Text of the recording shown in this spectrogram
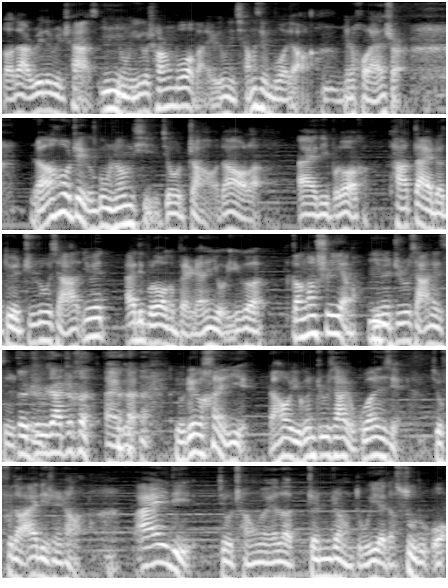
老大 Reed Richards 用一个超声波把这个东西强行剥掉了，那是后来的事儿。然后这个共生体就找到了艾迪·布洛克，他带着对蜘蛛侠，因为艾迪·布洛克本人有一个刚刚失业嘛，因为蜘蛛侠那次对蜘蛛侠之恨，哎，对，有这个恨意，然后又跟蜘蛛侠有关系，就附到艾迪身上了。艾迪就成为了真正毒液的宿主。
